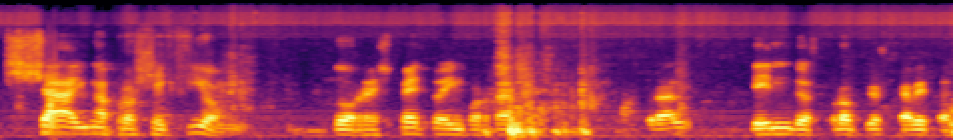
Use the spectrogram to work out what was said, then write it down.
xa hai unha proxección do respeto e importancia cultural dentro dos propios cabezas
